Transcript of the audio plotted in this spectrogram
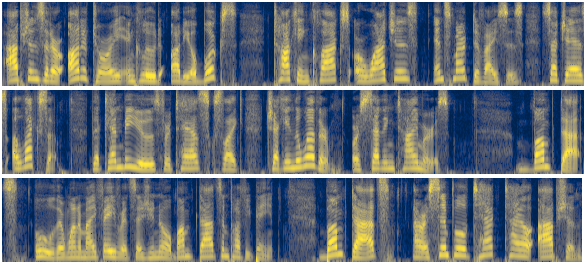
Options that are auditory include audiobooks, talking clocks or watches, and smart devices such as Alexa that can be used for tasks like checking the weather or setting timers. Bump dots Oh, they're one of my favorites, as you know bump dots and puffy paint. Bump dots are a simple tactile option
